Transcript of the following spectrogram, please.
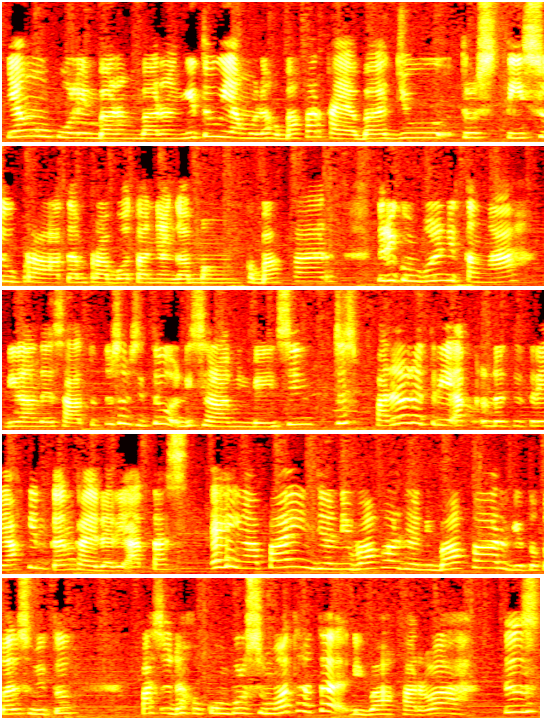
yang ngumpulin barang-barang gitu yang mudah kebakar kayak baju, terus tisu, peralatan perabotan yang gampang kebakar. Itu dikumpulin di tengah di lantai satu, terus habis itu disiramin bensin. Terus padahal udah teriak, udah diteriakin kan kayak dari atas, eh ngapain jangan dibakar, jangan dibakar gitu kan. Terus itu pas udah kekumpul semua ternyata dibakar wah terus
